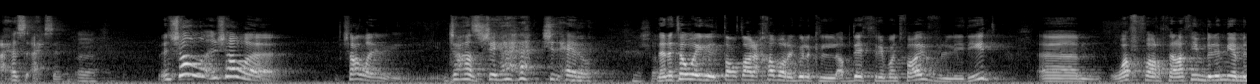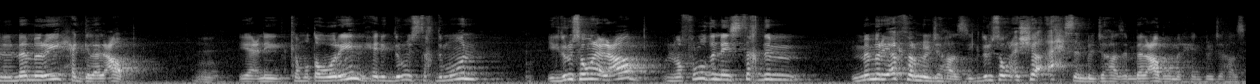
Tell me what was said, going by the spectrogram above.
أحس أحسن. إيه. إن شاء الله إن شاء الله إن شاء الله جهاز شيء ها ها شد حيله. لأن توي طالع خبر يقول لك ال update 3.5 الجديد وفر 30% من ال memory حق الألعاب. يعني كمطورين الحين يقدرون يستخدمون يقدرون يسوون ألعاب المفروض إنه يستخدم memory أكثر من الجهاز. يقدرون يسوون أشياء أحسن بالجهاز بألعابهم الحين بالجهاز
